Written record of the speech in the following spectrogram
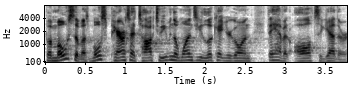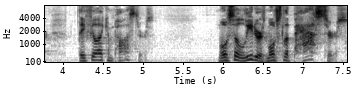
But most of us, most parents I talk to, even the ones you look at, and you're going, they have it all together. They feel like imposters. Most of the leaders, most of the pastors.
